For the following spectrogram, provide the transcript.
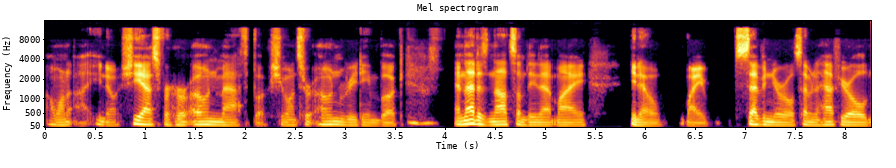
i want to you know she asked for her own math book she wants her own reading book Mhm. and that is not something that my you know my seven year old seven and a half year old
